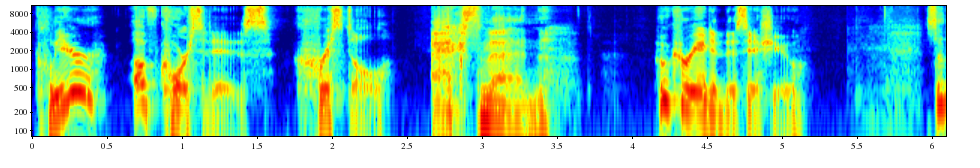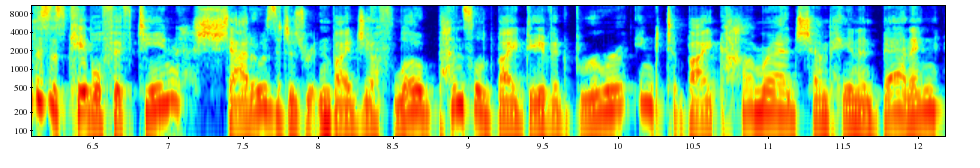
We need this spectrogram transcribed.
Clear? Of course it is. Crystal. X Men. Who created this issue? So this is Cable 15, Shadows. It is written by Jeph Loeb, penciled by David Brewer, inked by Comrade Champagne and Banning,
